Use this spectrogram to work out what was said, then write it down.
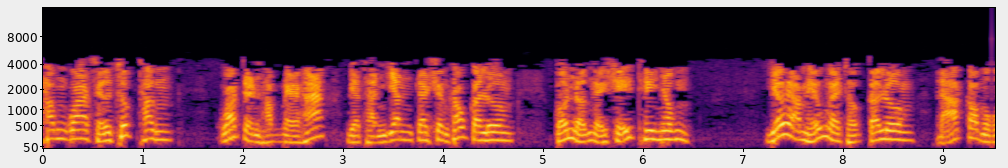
Thông qua sự xuất thân, quá trình học nghề hát và thành danh trên sân khấu cải lương của nữ nghệ sĩ Thi Nhung, giới am hiểu nghệ thuật cải lương đã có một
